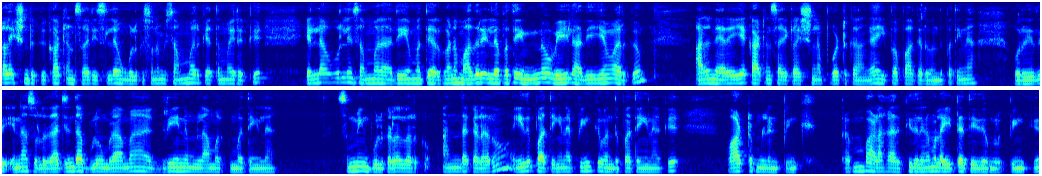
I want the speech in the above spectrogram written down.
கலெக்ஷன் இருக்குது காட்டன் சாரீஸில் உங்களுக்கு சொன்ன மாதிரி சம்மருக்கு ஏற்ற மாதிரி இருக்குது எல்லா ஊர்லேயும் சம்மர் அதிகமாக தான் இருக்கும். ஆனால் மதுரையில் பார்த்தா இன்னும் வெயில் அதிகமாக இருக்கும் அதில் நிறைய காட்டன் சாரீ கலெக்ஷன்லாம் போட்டிருக்காங்க. இப்போ பார்க்குறது வந்து பார்த்திங்கன்னா ஒரு இது என்ன சொல்கிறது அஜந்தா ப்ளூ இல்லாமல் க்ரீனும் இல்லாமல் இருக்கும் பார்த்தீங்களா ஸ்விம்மிங் பூல் கலரில் இருக்கும். அந்த கலரும் இது பார்த்தீங்கன்னா பிங்க்கு வந்து பார்த்திங்கனாக்கு வாட்டர் மில்லன் பிங்க் ரொம்ப அழகாக இருக்குது இதில் என்னமோ லைட்டாக தெரியுது உங்களுக்கு பிங்க்கு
